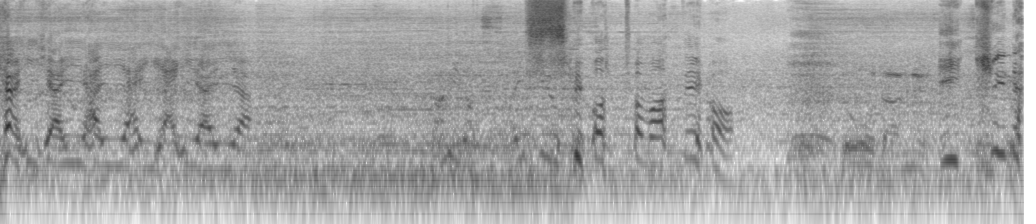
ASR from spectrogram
いやいやいやいやいや。いやいやちょっと待てよ。いきな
